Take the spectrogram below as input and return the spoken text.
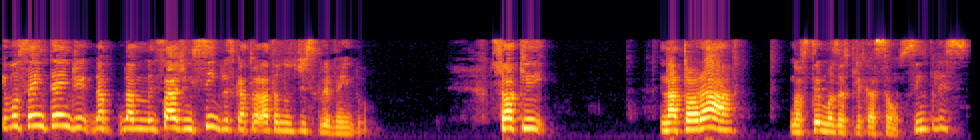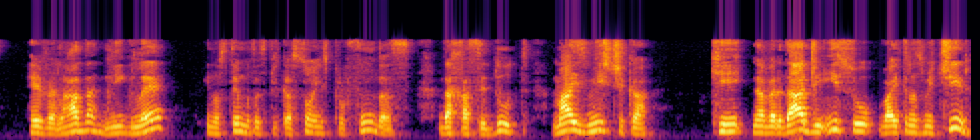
e você entende da, da mensagem simples que a Torá está nos descrevendo. Só que na Torá nós temos a explicação simples, revelada, nigle, e nós temos as explicações profundas da Hassedut, mais mística, que na verdade isso vai transmitir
